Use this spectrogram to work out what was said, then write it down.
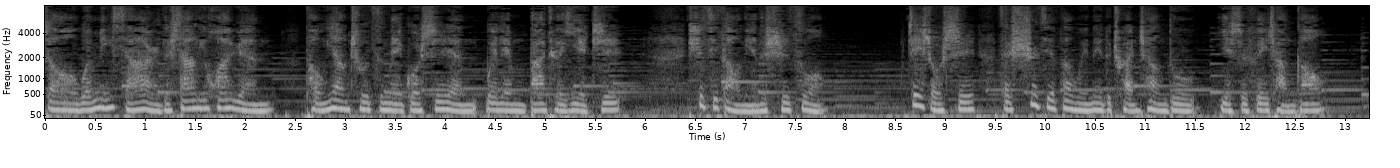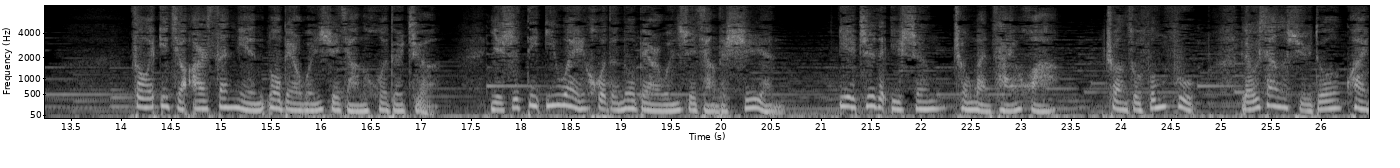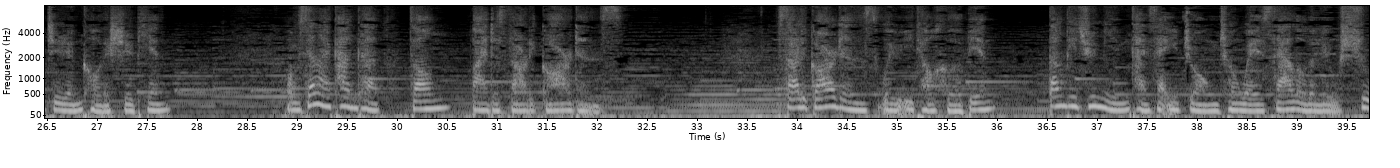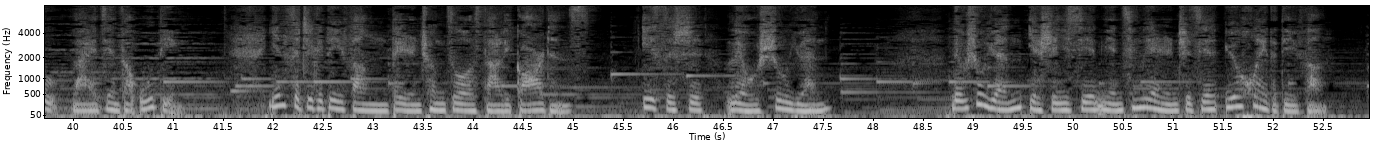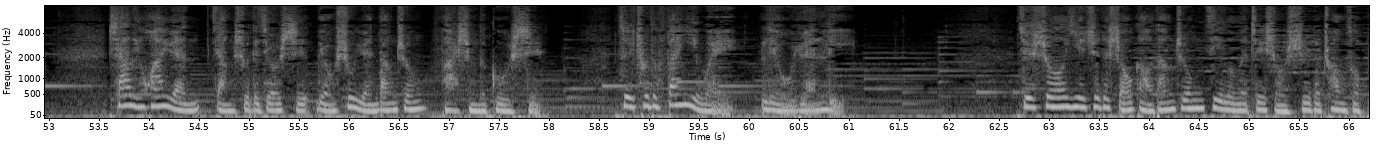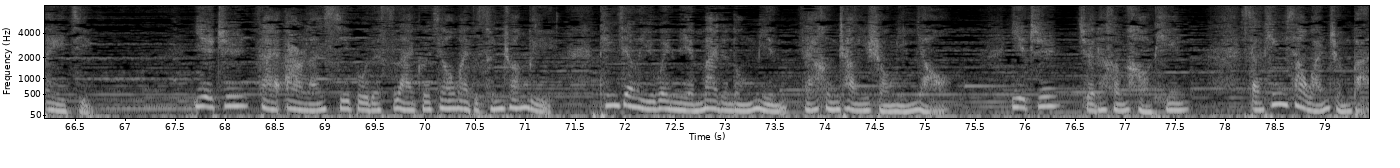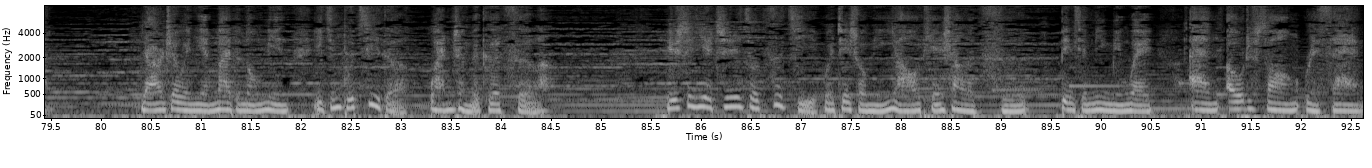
首闻名遐迩的《沙梨花园》，同样出自美国诗人威廉姆·巴特·叶芝，是其早年的诗作。这首诗在世界范围内的传唱度也是非常高。作为1923年诺贝尔文学奖的获得者，也是第一位获得诺贝尔文学奖的诗人，叶芝的一生充满才华，创作丰富，留下了许多脍炙人口的诗篇。我们先来看看《Down by the Surrey Gardens》。Surrey Gardens 位于一条河边，当地居民砍下一种称为 Sallow 的柳树来建造屋顶，因此这个地方被人称作 Surrey Gardens，意思是柳树园。柳树园也是一些年轻恋人之间约会的地方。沙梨花园讲述的就是柳树园当中发生的故事。最初的翻译为《柳园里》。据说叶芝的手稿当中记录了这首诗的创作背景。叶芝在爱尔兰西部的斯莱戈郊外的村庄里，听见了一位年迈的农民在哼唱一首民谣。叶芝觉得很好听，想听一下完整版。然而，这位年迈的农民已经不记得完整的歌词了。于是叶芝就自己为这首民谣填上了词，并且命名为《An Old Song Resang》。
